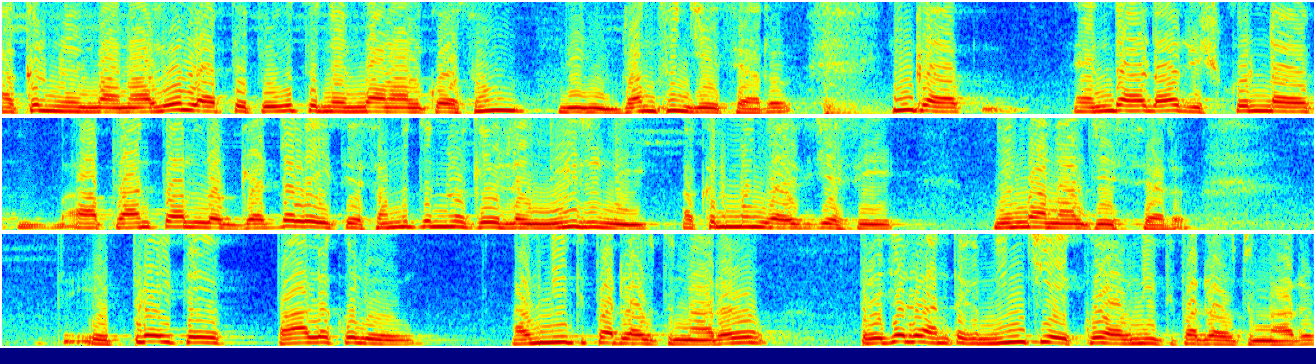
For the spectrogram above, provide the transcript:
అక్రమ నిర్మాణాలు లేకపోతే ప్రభుత్వ నిర్మాణాల కోసం దీన్ని ధ్వంసం చేశారు. ఇంకా ఎండాడ రిషికొండ ఆ ప్రాంతాల్లో గెడ్డలైతే సముద్రంలోకి వెళ్ళే నీరుని అక్రమంగా ఇది చేసి నిర్మాణాలు చేశారు. ఎప్పుడైతే పాలకులు అవినీతి పరులు అవుతున్నారో ప్రజలు అంతకు మించి ఎక్కువ అవినీతి పరులవుతున్నారు.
